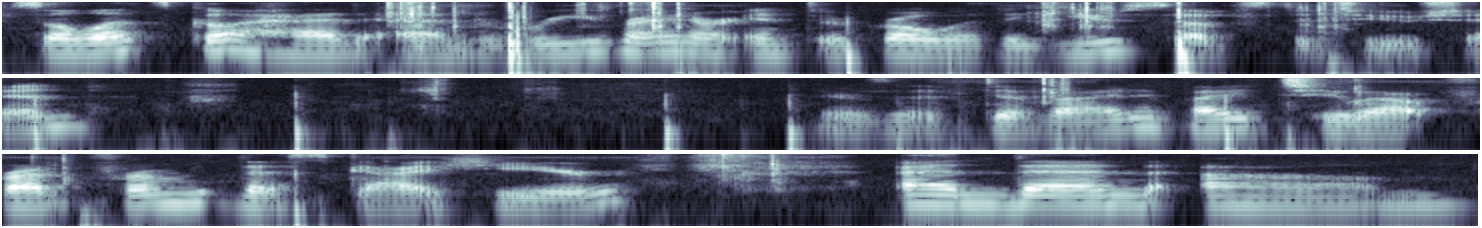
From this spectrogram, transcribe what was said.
So let's go ahead and rewrite our integral with a u substitution. There's a divided by 2 out front from this guy here. And then um,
